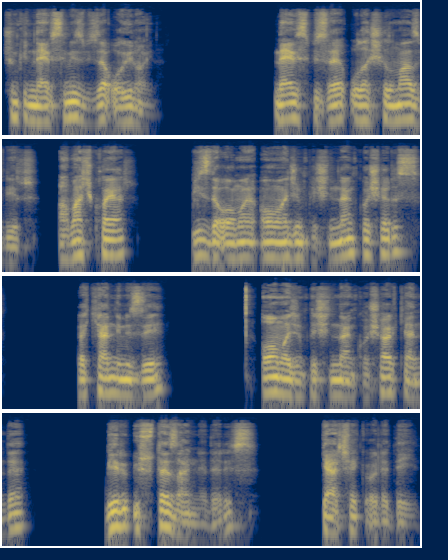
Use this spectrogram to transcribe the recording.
Çünkü nefsimiz bize oyun oynar. Nefs bize ulaşılmaz bir amaç koyar. Biz de o, ama- o amacın peşinden koşarız ve kendimizi o amacın peşinden koşarken de bir üste zannederiz. Gerçek öyle değil.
